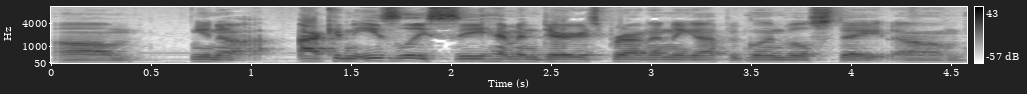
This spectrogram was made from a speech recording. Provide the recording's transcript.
um, you know, I can easily see him and Darius Brown ending up at Glenville State. Um,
